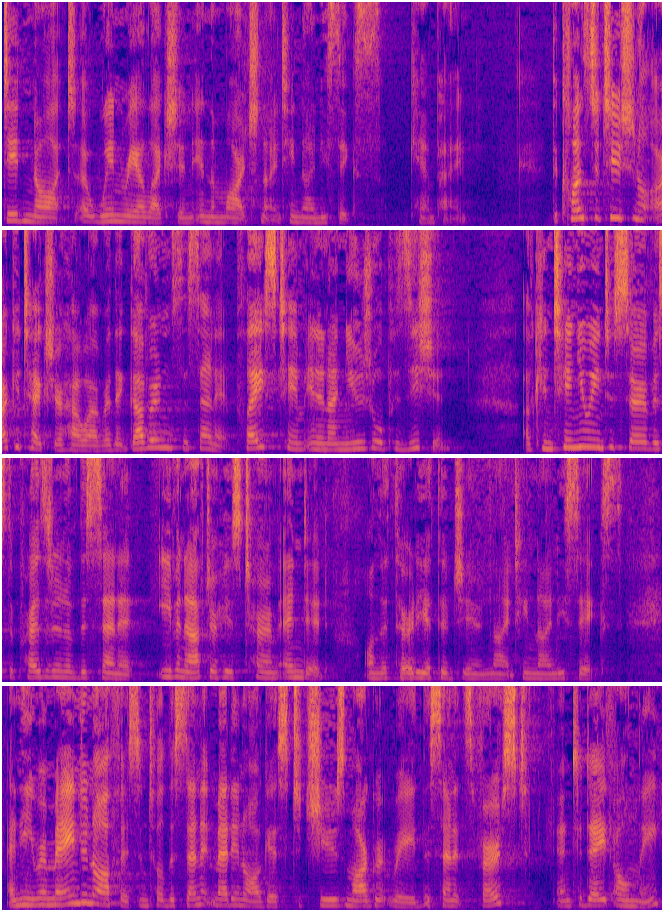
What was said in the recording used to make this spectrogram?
did not uh, win re-election in the March 1996 campaign. The constitutional architecture, however, that governs the Senate placed him in an unusual position of continuing to serve as the President of the Senate even after his term ended on the 30th of June 1996, and he remained in office until the Senate met in August to choose Margaret Reid, the Senate's first, and to date only,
